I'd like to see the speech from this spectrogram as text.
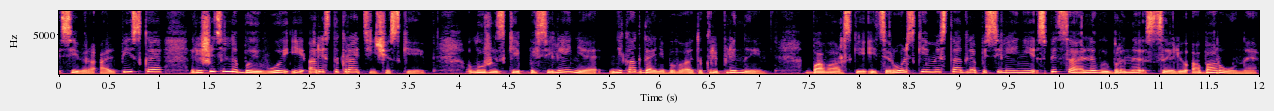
североальпийская – решительно боевой и аристократический. Лужицкие поселения никогда не бывают укреплены. Баварские и тирольские места для поселений специально выбраны с целью обороны.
